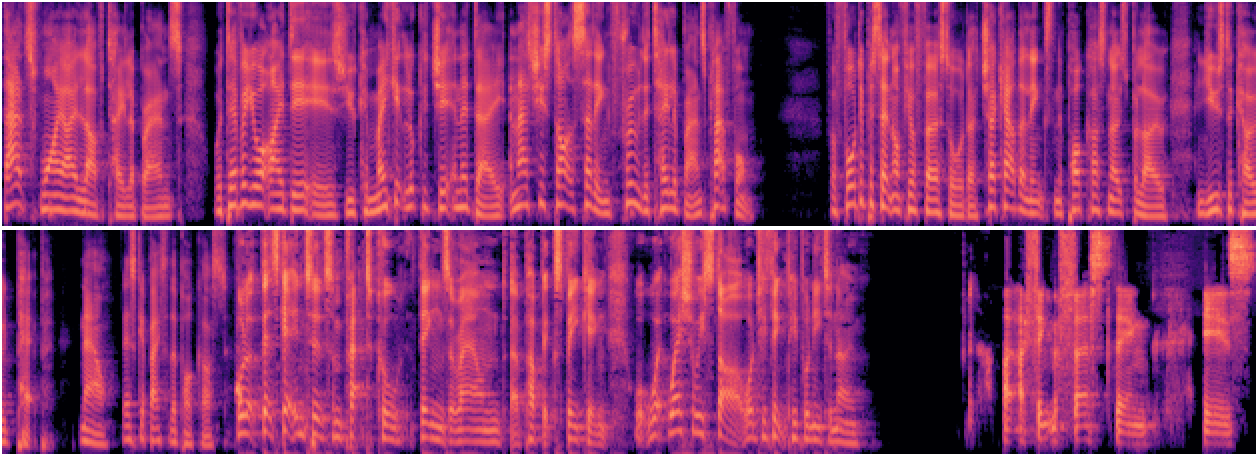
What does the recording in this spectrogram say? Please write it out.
That's why I love Tailor Brands. Whatever your idea is, you can make it look legit in a day and actually start selling through the Tailor Brands platform. For 40% off your first order, check out the links in the podcast notes below and use the code PEP. Now, let's get back to the podcast. Well, look, let's get into some practical things around uh, public speaking. Where, where should we start? What do you think people need to know? I think the first thing is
